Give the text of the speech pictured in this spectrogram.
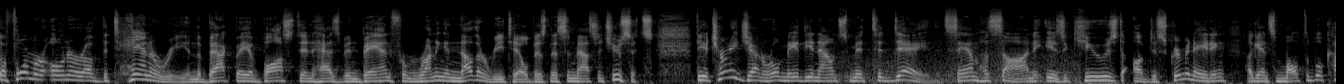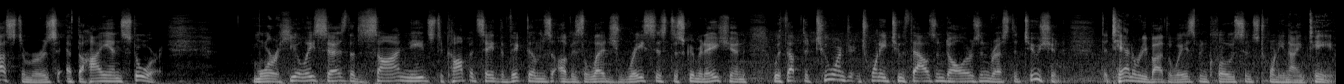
The former owner of the Tannery in the Back Bay of Boston has been banned from running another retail business in Massachusetts. The Attorney General made the announcement today that Sam Hassan is accused of discriminating against multiple customers at the high-end store. Maura Healey says that Hassan needs to compensate the victims of his alleged racist discrimination with up to $222,000 in restitution. The tannery, by the way, has been closed since 2019.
